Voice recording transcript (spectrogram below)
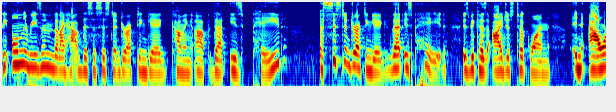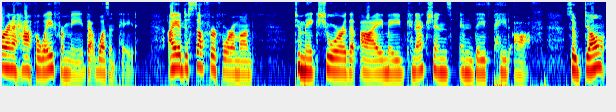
The only reason that I have this assistant directing gig coming up that is paid, assistant directing gig that is paid is because I just took one an hour and a half away from me that wasn't paid. I had to suffer for a month to make sure that I made connections and they've paid off. So don't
